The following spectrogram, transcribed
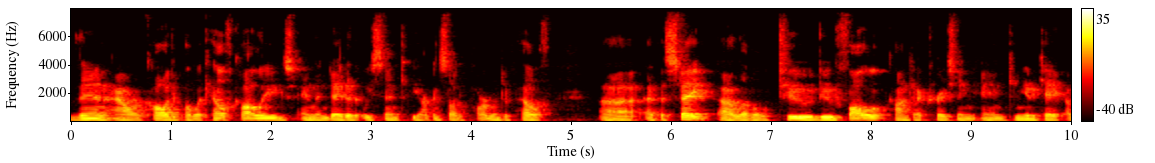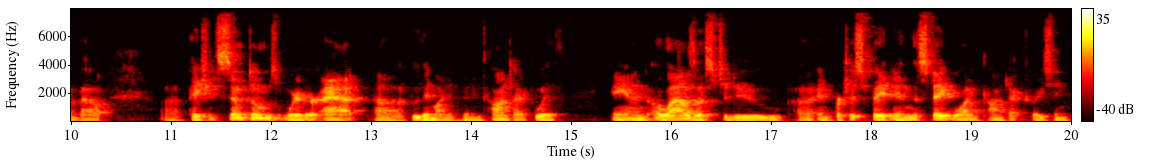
then our College of Public Health colleagues and then data that we send to the Arkansas Department of Health uh, at the state uh, level to do follow up contact tracing and communicate about uh, patient symptoms, where they're at, uh, who they might have been in contact with and allows us to do uh, and participate in the statewide contact tracing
